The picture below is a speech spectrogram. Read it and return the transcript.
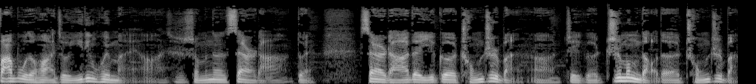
发布的话就一定会买啊。是什么呢？塞尔达，对，塞尔达的一个重置版啊，这个织梦岛的重置版。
